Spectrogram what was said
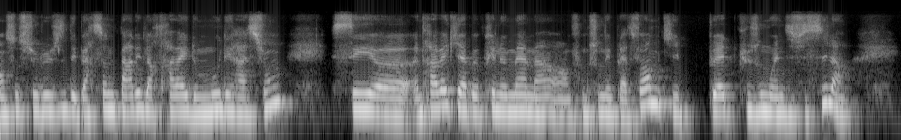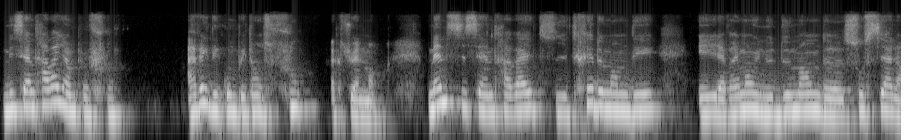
en sociologie, des personnes parler de leur travail de modération, c'est euh, un travail qui est à peu près le même hein, en fonction des plateformes, qui peut être plus ou moins difficile, mais c'est un travail un peu flou, avec des compétences floues actuellement. Même si c'est un travail qui est très demandé et il y a vraiment une demande sociale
